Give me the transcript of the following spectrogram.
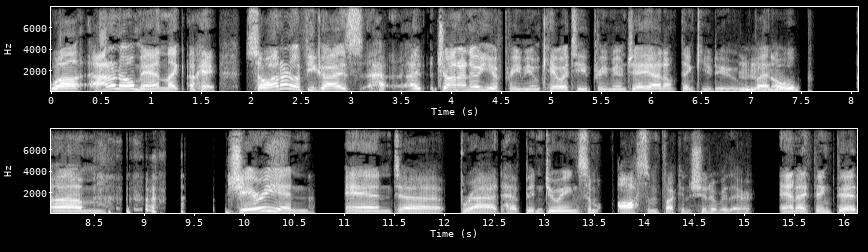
Well, I don't know, man. Like, okay, so I don't know if you guys, I, John, I know you have premium, KYT premium. Jay, I don't think you do, Mhm, but nope. um, Jerry and and uh, Brad have been doing some awesome fucking shit over there. And I think that,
